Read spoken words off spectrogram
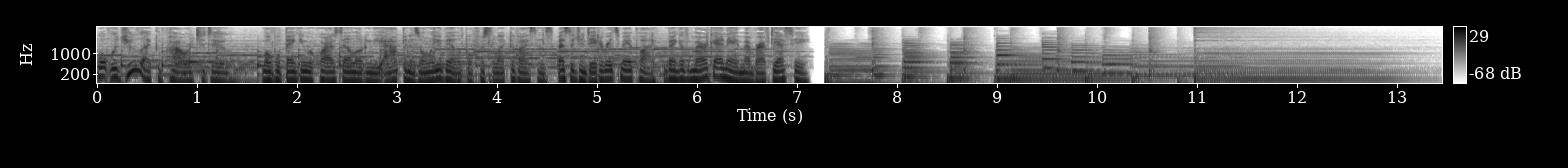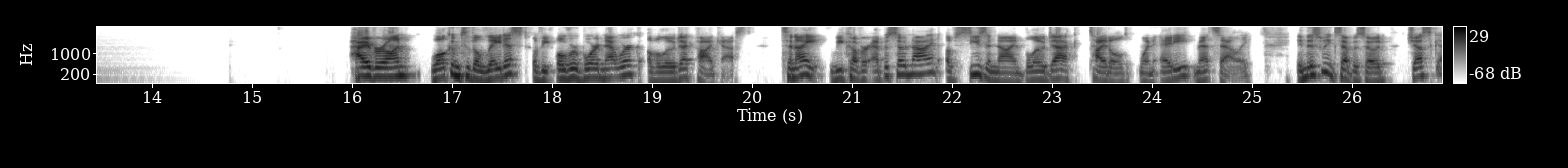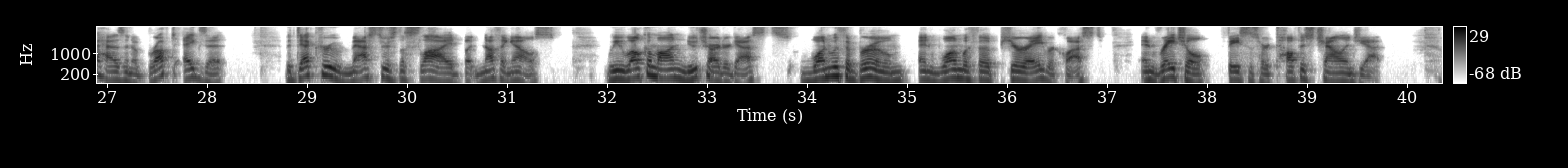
What would you like the power to do? Mobile banking requires downloading the app and is only available for select devices. Message and data rates may apply. Bank of America and a member FDIC. Hi, everyone. Welcome to the latest of the Overboard Network of Below Deck podcast. Tonight, we cover episode nine of season nine Below Deck titled When Eddie Met Sally. In this week's episode, Jessica has an abrupt exit. The deck crew masters the slide, but nothing else. We welcome on new charter guests, one with a broom and one with a puree request. And Rachel faces her toughest challenge yet.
